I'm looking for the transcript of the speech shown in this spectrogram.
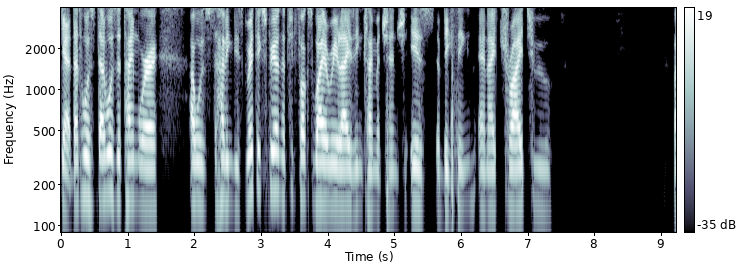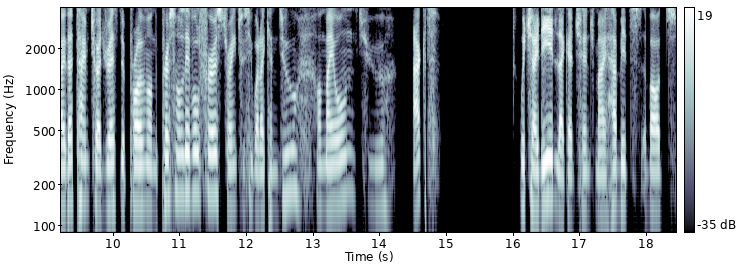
yeah, that was that was the time where I was having this great experience at FitFox while realizing climate change is a big thing, and I try to by that time to address the problem on the personal level first, trying to see what I can do on my own to act which I did. Like I changed my habits about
